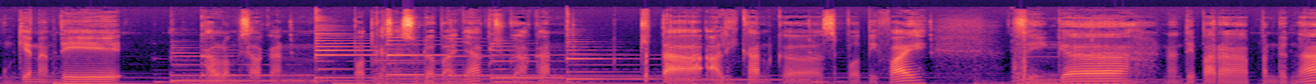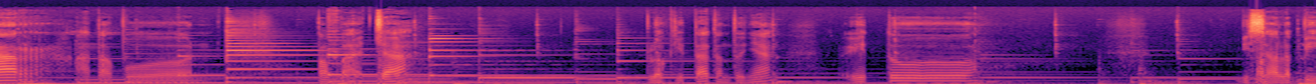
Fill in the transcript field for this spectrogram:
Mungkin nanti kalau misalkan podcastnya sudah banyak juga akan kita alihkan ke Spotify sehingga nanti para pendengar ataupun pembaca blog kita tentunya itu bisa lebih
